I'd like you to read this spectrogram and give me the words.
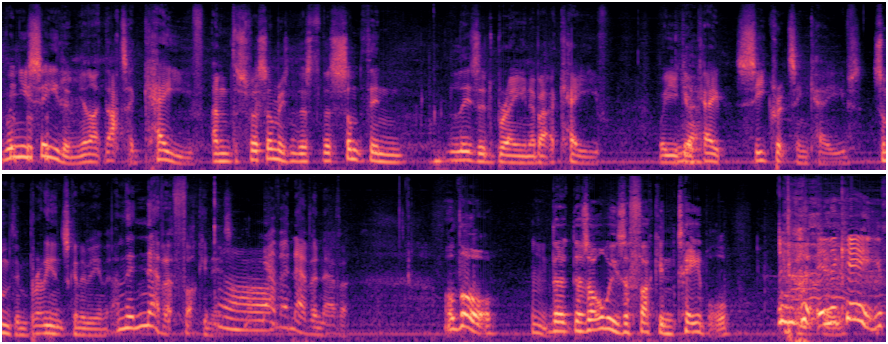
when you see them, you're like, "That's a cave," and for some reason, there's there's something lizard brain about a cave, where you go, Yeah. "Okay, secrets in caves. Something brilliant's going to be in there," and there never fucking is. Never, never, never. Although Hmm. there, there's always a fucking table. In a cave.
